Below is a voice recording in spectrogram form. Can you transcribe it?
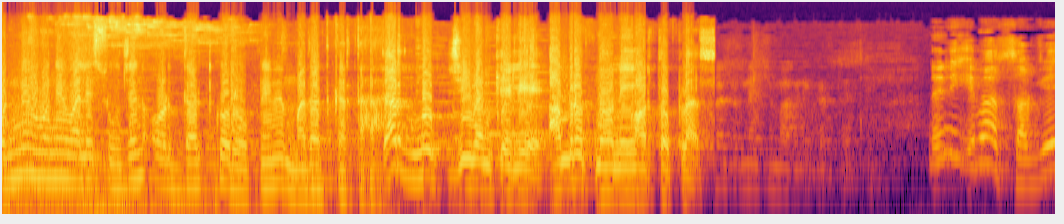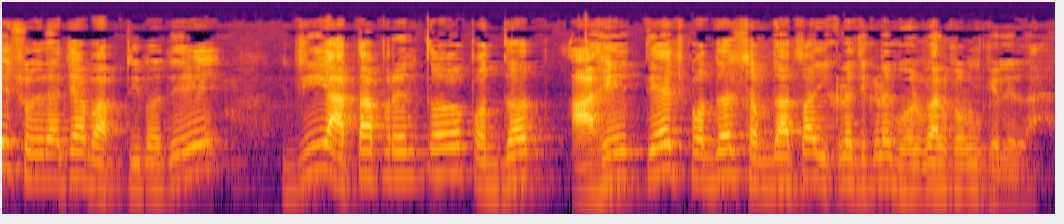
उनमें होने वाले सूजन और दर्द को रोकने में मदद करता है। दर्द मुक्त जीवन के लिए अमृत नोनी ऑर्थो प्लस नाही नाही हे बघा सगळे सोयऱ्याच्या बाबतीमध्ये जी आतापर्यंत पद्धत आहे तेच पद्धत शब्दाचा इकडे तिकडे करून केलेला आहे.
